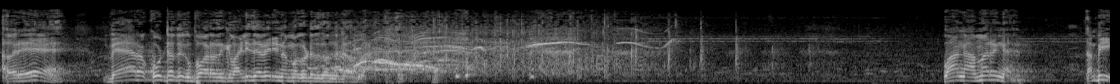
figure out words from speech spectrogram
அவரு வேற கூட்டத்துக்கு போறதுக்கு வழி தவறி நம்ம கூட்டத்துக்கு வந்துட்டோம்ல வாங்க அமருங்க. தம்பி.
